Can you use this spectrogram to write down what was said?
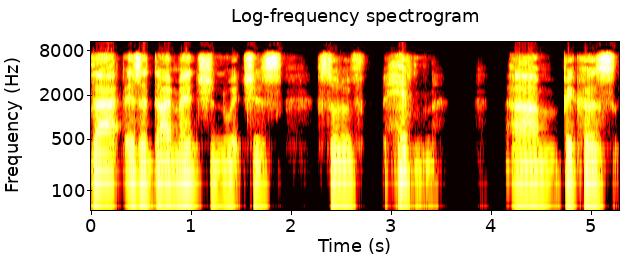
that is a dimension which is sort of hidden um, because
